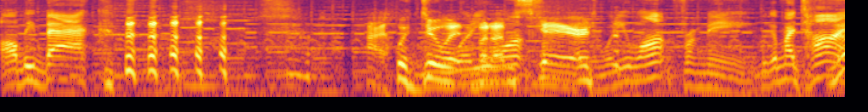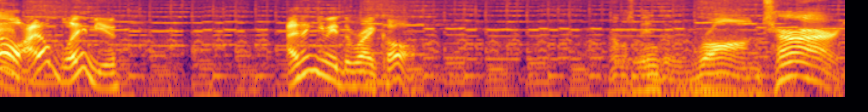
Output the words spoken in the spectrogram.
I'll be back. I would do it, do but I'm scared. What do you want from me? Look at my time. No, I don't blame you. I think you made the right call. I almost made the wrong turn.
